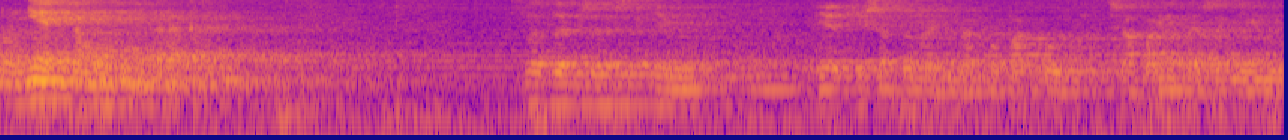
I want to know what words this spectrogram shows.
no, niesamowity charakter. No to przede wszystkim wielki szacunek dla chłopaków. Trzeba pamiętać, że mieli,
